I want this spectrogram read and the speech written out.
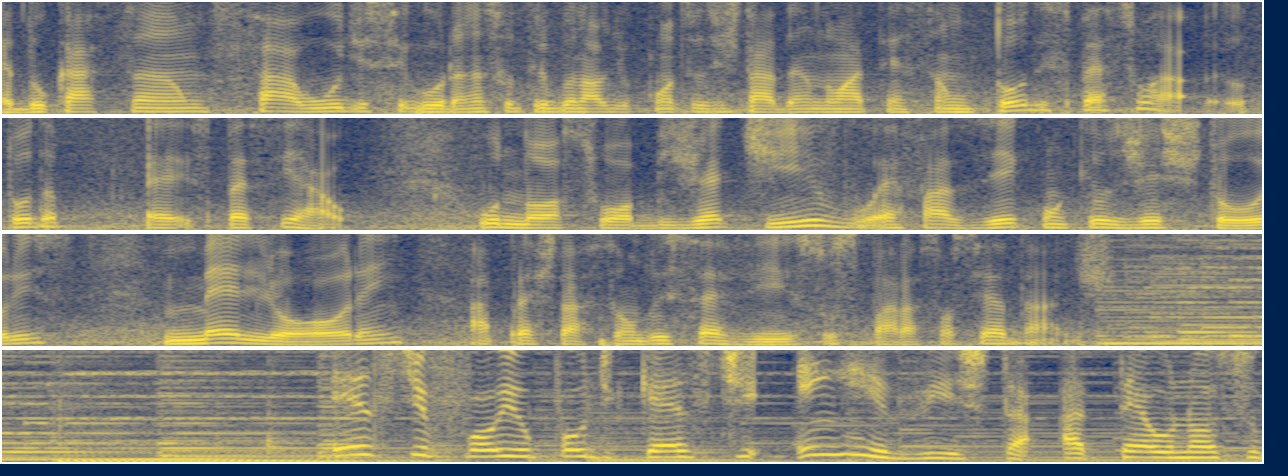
educação, saúde e segurança, o Tribunal de Contas está dando uma atenção toda especial. Toda, é, especial. O nosso objetivo é fazer com que os gestores melhorem a prestação dos serviços para a sociedade. Este foi o podcast em revista. Até o nosso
